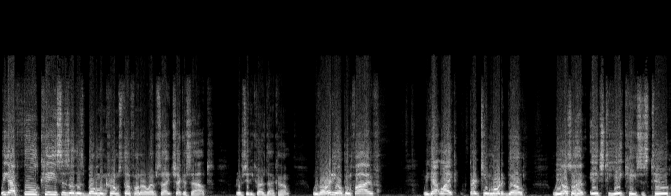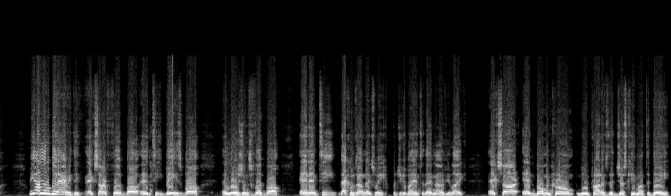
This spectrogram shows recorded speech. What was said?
We got full cases of this Bowman Chrome stuff on our website. Check us out, ripcitycards.com. We've already opened five. We got like 13 more to go. We also have HTA cases too. We got a little bit of everything XR football, NT baseball, Illusions football, NNT. That comes out next week, but you can buy into that now if you like. XR and Bowman Chrome, new products that just came out today.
